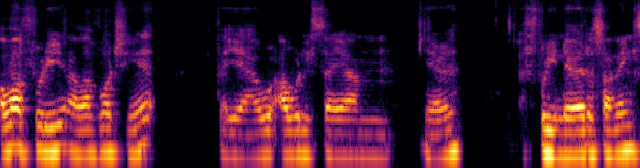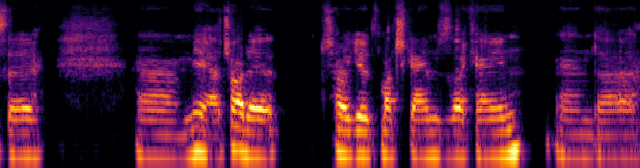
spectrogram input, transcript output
I love footy and I love watching it. But yeah, I w- I wouldn't say I'm, you know, a footy nerd or something. So um, yeah, I try to try to get as much games as I can in. And uh,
